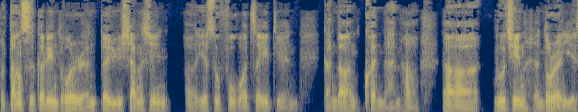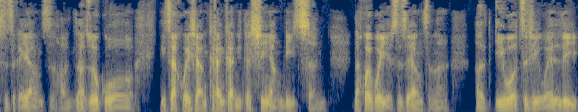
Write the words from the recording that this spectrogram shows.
呃，当时哥林多人对于相信呃耶稣复活这一点感到很困难哈。那如今很多人也是这个样子哈。那如果你再回想看看你的信仰历程，那会不会也是这样子呢？呃，以我自己为例。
